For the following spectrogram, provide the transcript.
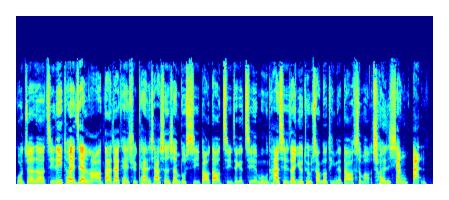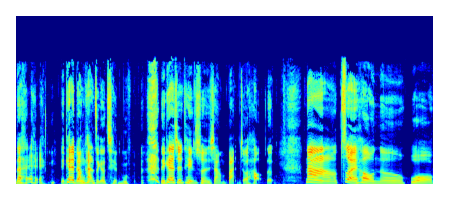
我觉得极力推荐啦，大家可以去看一下《生生不息报道记》这个节目，它其实在 YouTube 上都听得到什么纯享版，对，你可以不用看这个节目，你可以去听纯享版就好了。那最后呢，我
